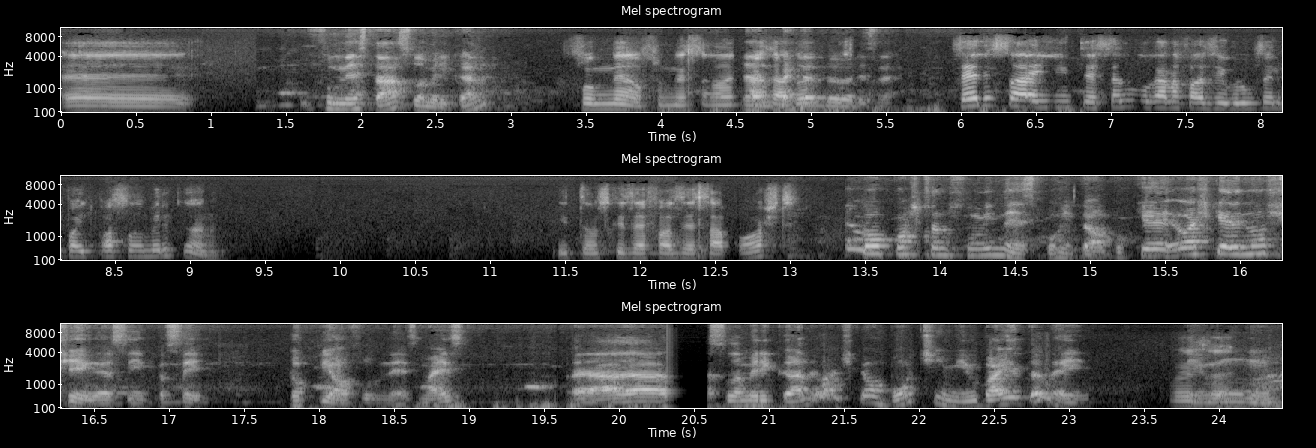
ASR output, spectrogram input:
É... O Fluminense tá Sul-Americana? Não, o Fluminense tá na Libertadores. né? Se ele sair em terceiro lugar na fase de grupos, ele pode ir para Sul-Americana. Então, se quiser fazer essa aposta. Eu vou apostar no Fluminense, por então, porque eu acho que ele não chega assim para ser campeão Fluminense, mas é, a Sul-Americana eu acho que é um bom time, e o Bahia também. tem, é. um,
